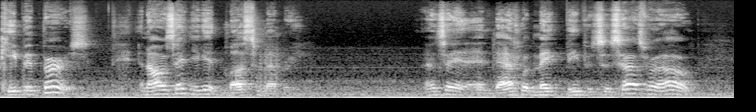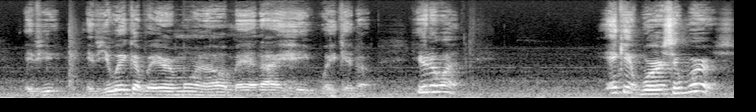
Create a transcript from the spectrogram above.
keep it first. And all of a sudden you get muscle memory. I'm saying, and that's what make people successful. Oh, if you if you wake up every morning, oh man, I hate waking up. You know what? It get worse and worse.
